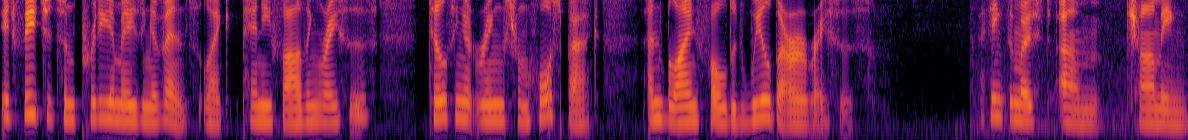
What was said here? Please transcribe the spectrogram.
It featured some pretty amazing events like penny farthing races, tilting at rings from horseback, and blindfolded wheelbarrow races. I think the most um, charming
